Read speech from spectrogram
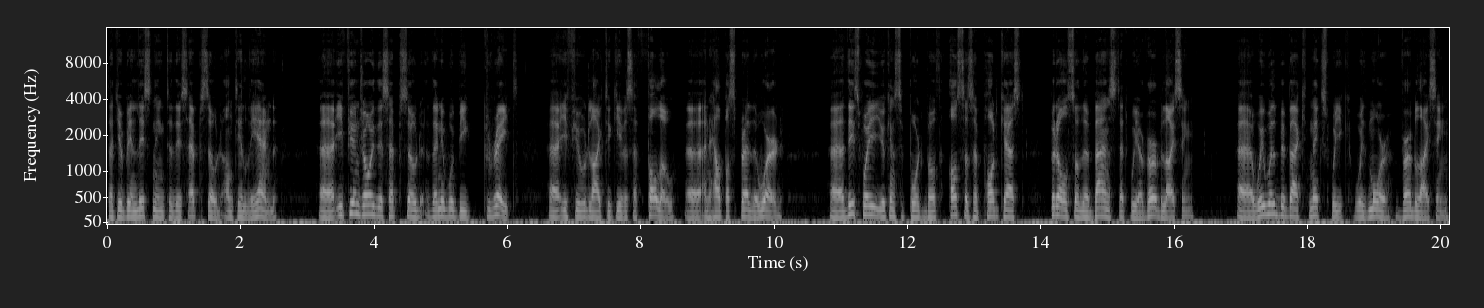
that you've been listening to this episode until the end. Uh, if you enjoyed this episode, then it would be great uh, if you would like to give us a follow uh, and help us spread the word. this way, you can support both us as a podcast, but also the bands that we are verbalizing. we will be back next week with more verbalizing.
